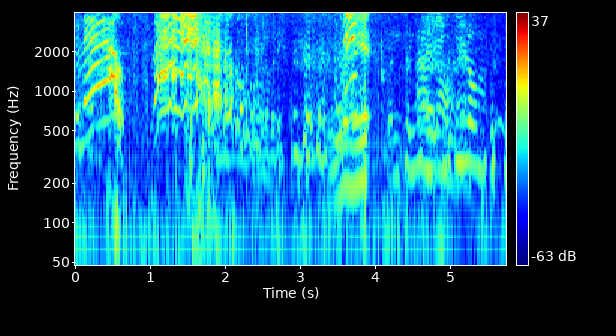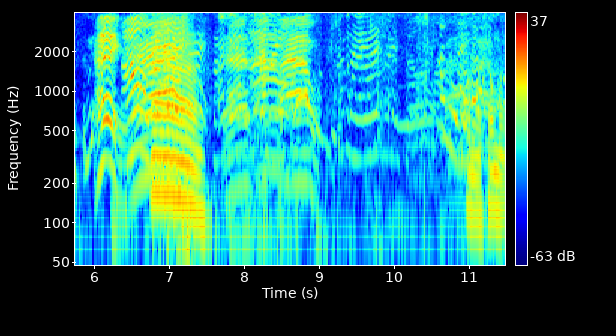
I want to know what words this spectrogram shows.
วันนี้เฮ้ยอ่าอ่าอ้าวเข้ามาเข้ามา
